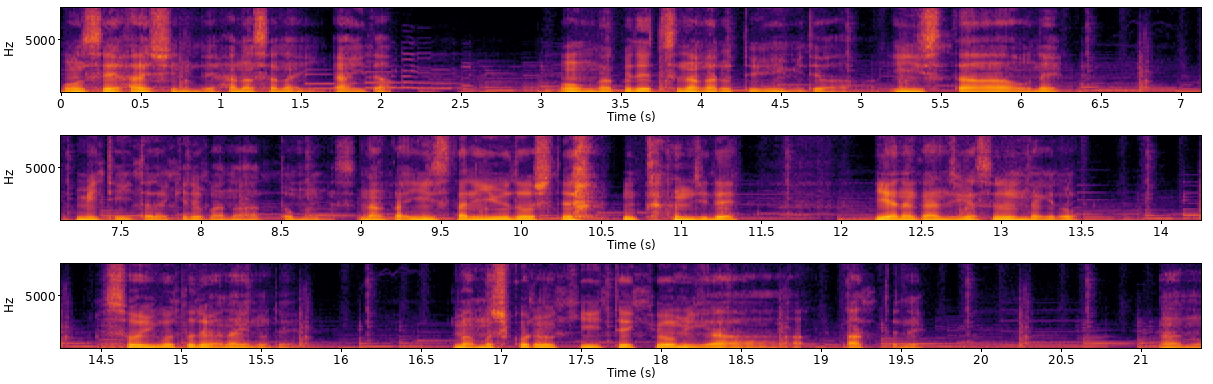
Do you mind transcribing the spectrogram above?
音声配信で話さない間、音楽でつながるという意味では、インスタをね、見ていただければなと思います。なんかインスタに誘導してる感じで嫌な感じがするんだけど、そういうことではないので、まあもしこれを聞いて興味があってね、あの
